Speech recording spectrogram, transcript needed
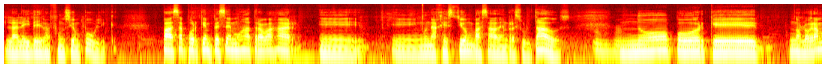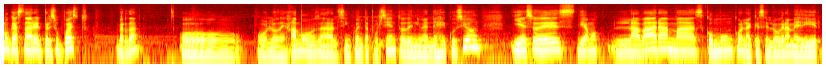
ley de la función pública, pasa porque empecemos a trabajar eh, en una gestión basada en resultados, no porque nos logramos gastar el presupuesto, ¿verdad? O, lo dejamos al 50% de nivel de ejecución y eso es, digamos, la vara más común con la que se logra medir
